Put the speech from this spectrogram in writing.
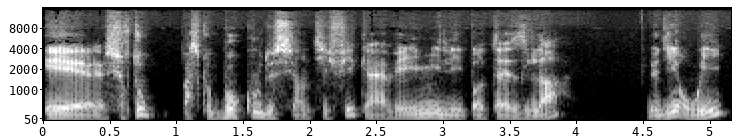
Et euh, surtout parce que beaucoup de scientifiques avaient émis l'hypothèse là, de dire oui,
